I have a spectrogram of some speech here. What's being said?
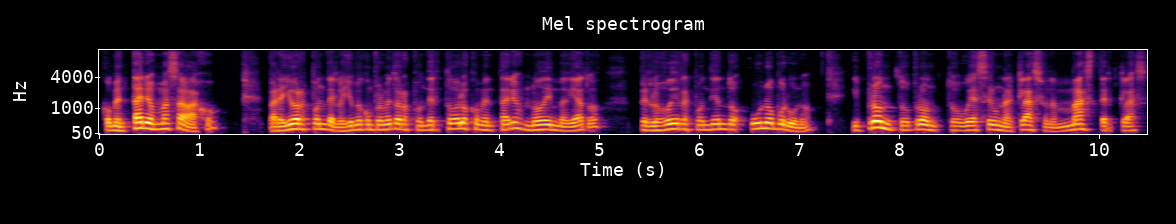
comentarios más abajo para yo responderlos. Yo me comprometo a responder todos los comentarios, no de inmediato, pero los voy respondiendo uno por uno. Y pronto, pronto voy a hacer una clase, una masterclass.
